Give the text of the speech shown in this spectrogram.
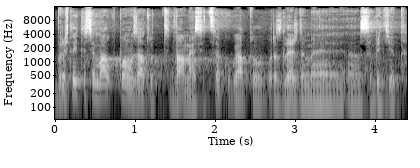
връщайте се малко по-назад от два месеца, когато разглеждаме а, събитията.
